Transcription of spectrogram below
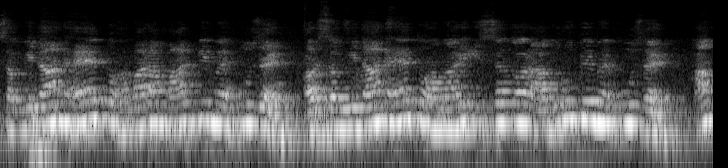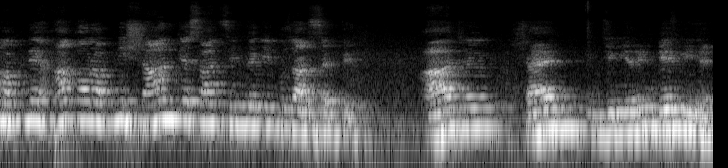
संविधान है तो हमारा माल भी महफूज है, और संविधान है तो हमारी इज़्ज़त और आबरू भी महफूज है। हम अपने हक और अपनी शान के साथ ज़िंदगी गुजार सकते। आज शायद इंजीनियरिंग डे भी है,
